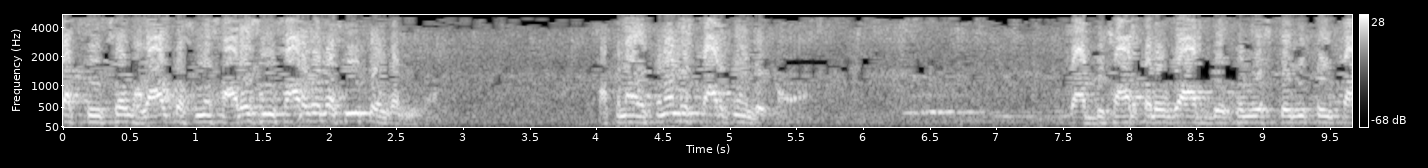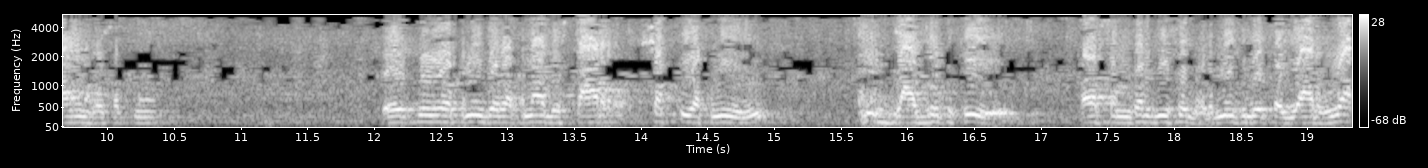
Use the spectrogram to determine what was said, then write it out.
तब पूछो भला तो उसने सारे संसार को बस में क्यों कर लिया? अपना इतना विस्तार क्यों दिखाया तो आप विचार करोगे, आप देखोगे, उसके भी कोई कारण हो सकते हैं। एक तो अपनी, जब अपना विस्तार, शक्ति अपनी जागृत की और शंकर जी से भिड़ने के लिए तैयार हुआ,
